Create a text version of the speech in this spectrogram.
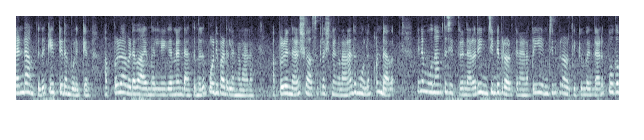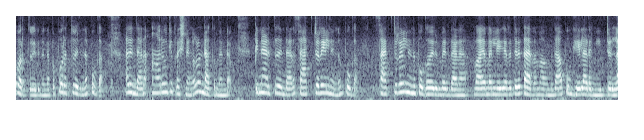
രണ്ടാമത്തത് കെട്ടിടം പൊളിക്കൽ. അപ്പോഴും അവിടെ വായുമലിനീകരണം ഉണ്ടാക്കുന്നത് പൊടിപടലങ്ങളാണ്. അപ്പോഴും എന്താണ്? ശ്വാസ പ്രശ്നങ്ങളാണ് അതുമൂലം ഉണ്ടാവുക. പിന്നെ മൂന്നാമത്തെ ചിത്രം എന്താണ്? ഒരു എഞ്ചിന്റെ പ്രവർത്തനമാണ്. അപ്പോൾ ഈ എഞ്ചിൻ പ്രവർത്തിക്കുമ്പോൾ എന്താണ്? പുക പുറത്ത് വരുന്നുണ്ട്. അപ്പോൾ പുറത്ത് വരുന്ന പുക. അതെന്താണ്? ആരോഗ്യ പ്രശ്നങ്ങൾ ഉണ്ടാക്കുന്നുണ്ട്. പിന്നെ അടുത്തത് എന്താണ്? ഫാക്ടറിയിൽ നിന്നും പുക. ഫാക്ടറിയിൽ നിന്ന് പുക വരുമ്പോൾ എന്താണ്? വായുമലിനീകരണത്തിന് കാരണമാവുന്നത് ആ പുകയിൽ അടങ്ങിയിട്ടുള്ള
